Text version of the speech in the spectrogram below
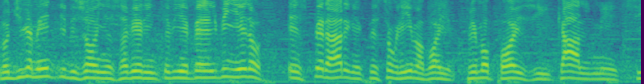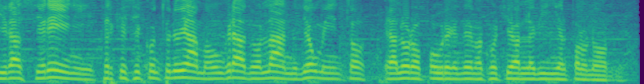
Logicamente bisogna sapere intervenire bene il vigneto e sperare che questo clima poi prima o poi si calmi, si rassereni, perché se continuiamo a un grado all'anno di aumento, allora ho paura che andremo a coltivare la vigna al Polo Nord.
